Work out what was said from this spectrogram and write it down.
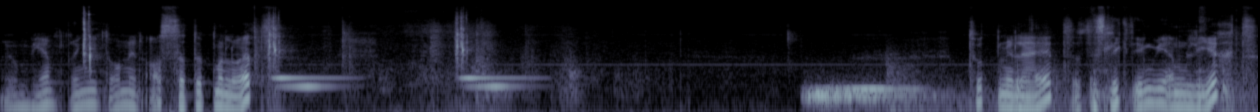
Ja, mehr bringe ich da nicht außer tut mir leid. Tut mir leid, das liegt irgendwie am Licht.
